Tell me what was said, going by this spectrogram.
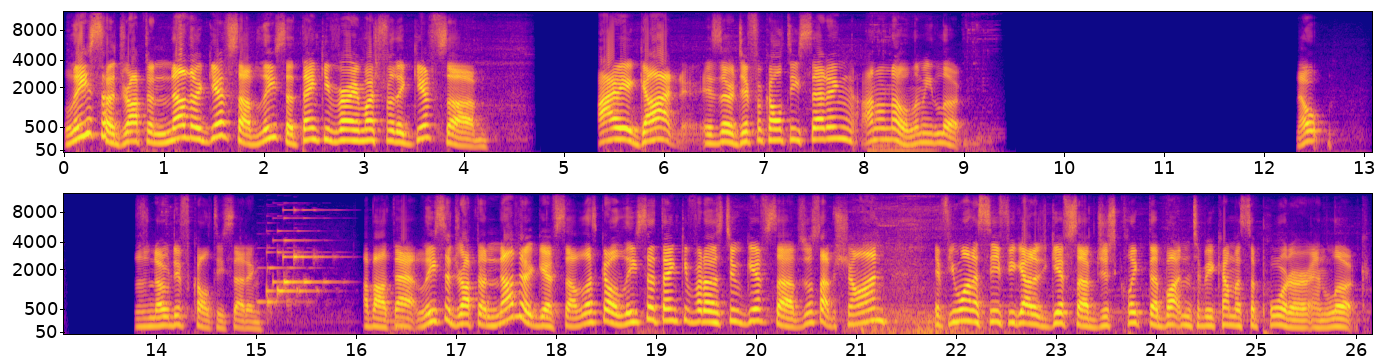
Lisa dropped another gift sub. Lisa, thank you very much for the gift sub. I got, is there a difficulty setting? I don't know, let me look. Nope. There's no difficulty setting about that? Lisa dropped another gift sub. Let's go, Lisa. Thank you for those two gift subs. What's up, Sean? If you want to see if you got a gift sub, just click the button to become a supporter and look.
